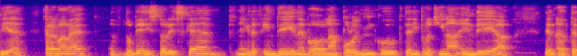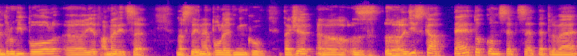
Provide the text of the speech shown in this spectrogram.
je trvalé v době historické někde v Indii nebo na polodníku, který protíná Indii a ten, ten druhý pól je v Americe na stejném poledníku. Takže z hlediska této koncepce teprve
